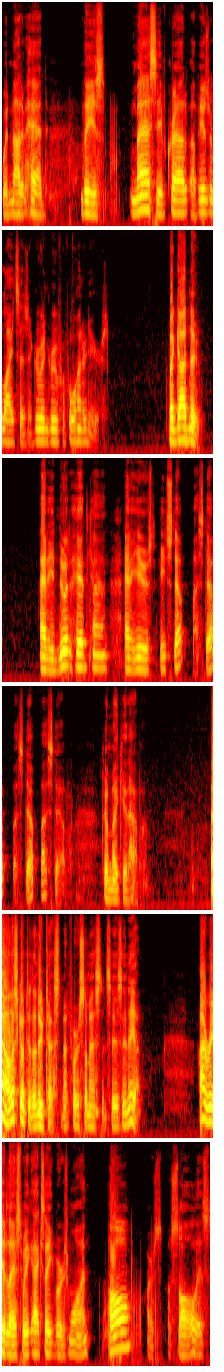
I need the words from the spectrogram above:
would not have had these massive crowd of Israelites as they grew and grew for 400 years. But God knew. And he knew it ahead kind, and he used each step by step by step by step to make it happen. Now, let's go to the New Testament for some instances in it. I read last week Acts 8, verse 1. Paul, or uh, Saul, as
